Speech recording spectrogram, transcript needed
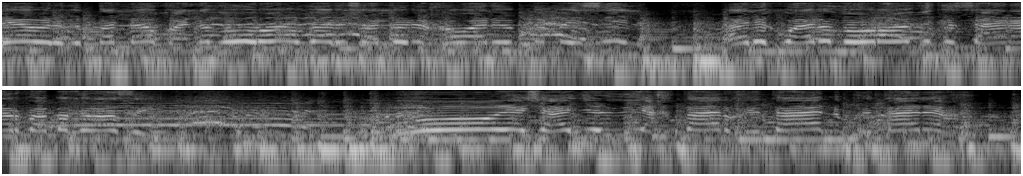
أيوه لقد طلعوك على ظهورهن وقالوا شلوني خوالي وابن ما يسيل عليك وعلى ظهورهن ذيك الساعة أنا ارفع بك راسي اوه يا شاجر ذي اختار ختان الله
